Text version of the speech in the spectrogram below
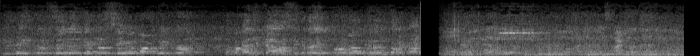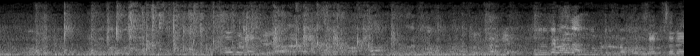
ಈ ರೈತರ ಸೇವೆ ಜನರ ಸೇವೆ ಮಾಡಬೇಕು. ನಮಗೆ ಅಧಿಕಾರ ಸಿಗದೆ ಇದ್ರು ನಾವು ನಿರಂತರ ছেড়ে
